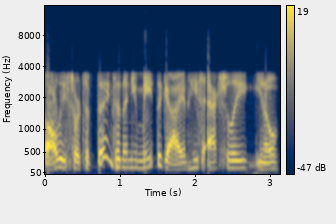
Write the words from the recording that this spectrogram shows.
all these sorts of things. And then you meet the guy, and he's actually you know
